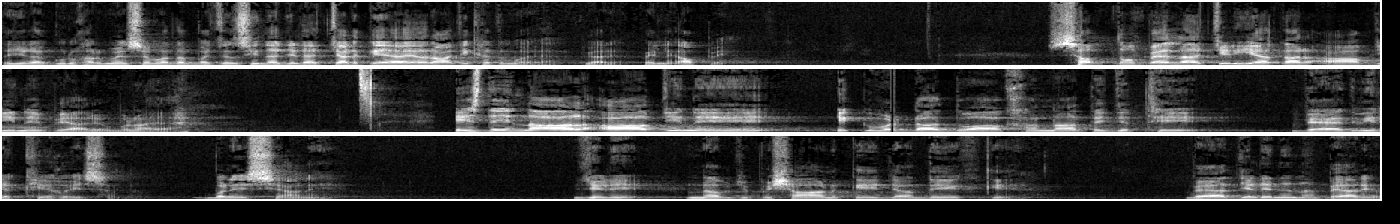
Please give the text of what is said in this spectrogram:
ਤੇ ਜਿਹੜਾ ਗੁਰੂ ਹਰਗੋਬਿੰਦ ਸਾਹਿਬ ਦਾ ਬਚਨ ਸੀ ਨਾ, ਜਿਹੜਾ ਚੜ ਕੇ ਆਇਆ ਰਾਜ ਹੀ ਖਤਮ ਹੋਇਆ, ਪਿਆਰੇ। ਪਹਿਲੇ ਆਪੇ। ਸਭ ਤੋਂ ਪਹਿਲਾ ਚਿੜੀਆ ਘਰ ਆਪ ਜੀ ਨੇ ਪਿਆਰਿਓ ਬਣਾਇਆ ਇਸ ਦੇ ਨਾਲ ਆਪ ਜੀ ਨੇ ਇੱਕ ਵੱਡਾ ਦਵਾਖਾਨਾ ਤੇ ਜਿੱਥੇ ਵੈਦ ਵੀ ਰੱਖੇ ਹੋਏ ਸਨ, ਬੜੇ ਸਿਆਣੇ, ਜਿਹੜੇ ਨਬਜ ਪਛਾਣ ਕੇ ਜਾਂ ਦੇਖ ਕੇ। ਵੈਦ ਜਿਹੜੇ ਨੇ ਨਾ ਪਿਆਰਿਓ,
